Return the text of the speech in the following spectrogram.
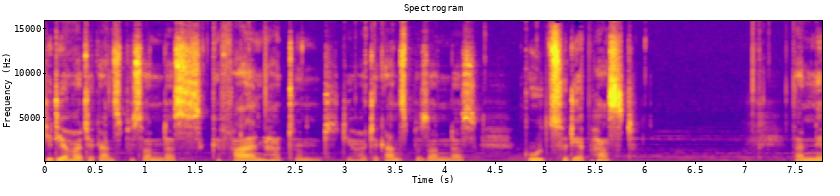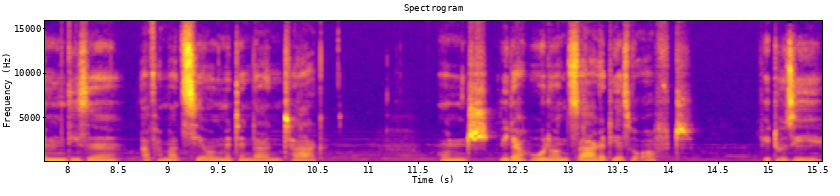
die dir heute ganz besonders gefallen hat und die heute ganz besonders gut zu dir passt. Dann nimm diese Affirmation mit in deinen Tag und wiederhole und sage dir so oft, wie du sie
